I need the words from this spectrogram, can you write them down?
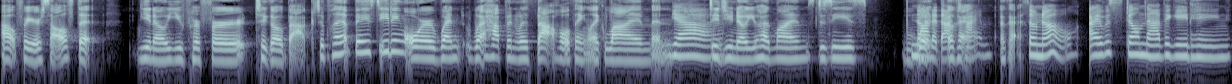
out for yourself that you know you prefer to go back to plant-based eating or when what happened with that whole thing like Lyme and yeah. did you know you had Lyme's disease? Not What- at that okay. time. Okay. So no, I was still navigating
